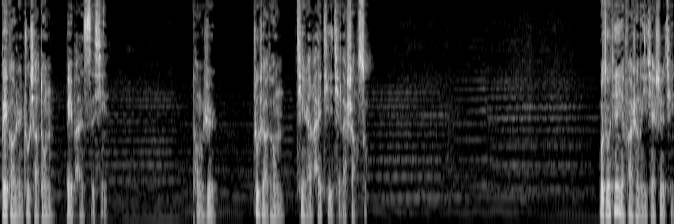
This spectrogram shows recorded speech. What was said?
被告人朱晓东被判死刑。同日，朱晓东竟然还提起了上诉。我昨天也发生了一件事情。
